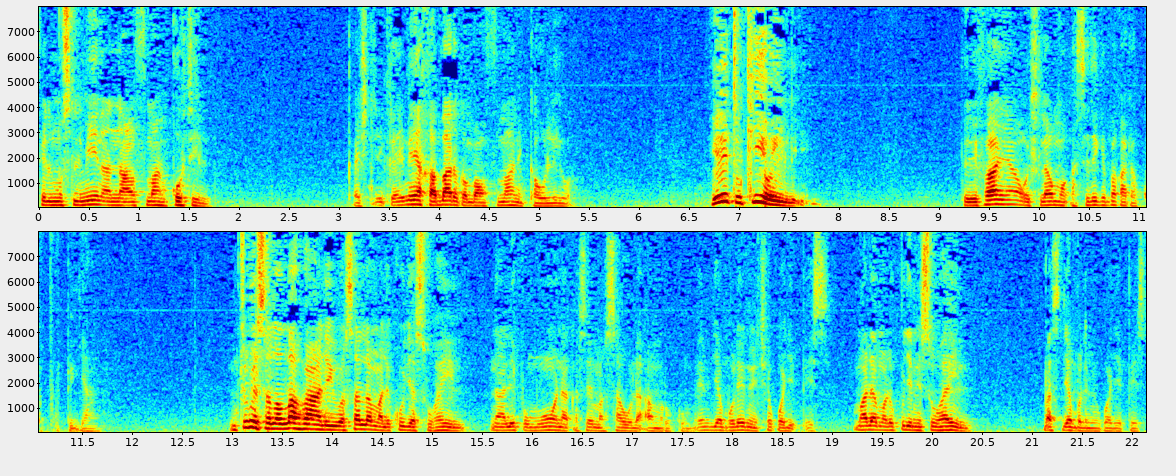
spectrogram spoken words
fi lmuslimin anna uthman qutil ikaenea habari kwamba uthmani kauliwa. Hili tukio hili lilifanya waislamu wakasiriki mpaka atakupigana. mtume salllahu alaihi wasallam alikuja suhail na alipomuona akasema saula amrukum. Yani jambo lenu lishakuwa jepesi. Maadamu alikuja ni suhail basi jambo limekuwa jepesi.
